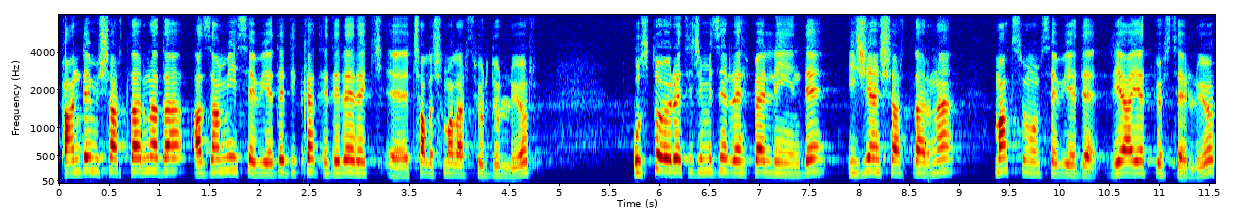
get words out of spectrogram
Pandemi şartlarına da azami seviyede dikkat edilerek e, çalışmalar sürdürülüyor. Usta öğreticimizin rehberliğinde hijyen şartlarına maksimum seviyede riayet gösteriliyor.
